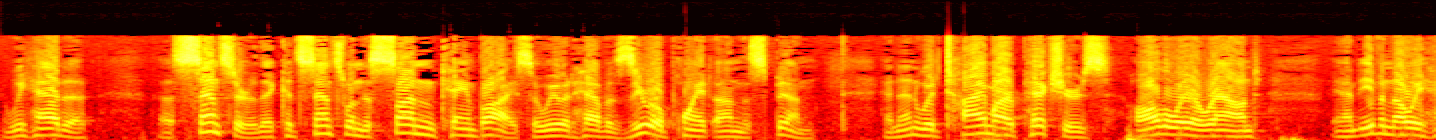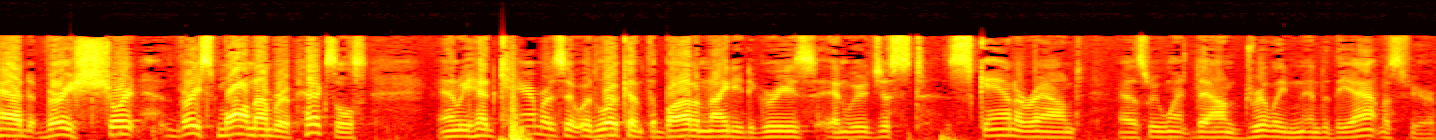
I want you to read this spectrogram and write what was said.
And we had a, a sensor that could sense when the sun came by, so we would have a zero point on the spin and then we'd time our pictures all the way around. And even though we had very short, very small number of pixels, and we had cameras that would look at the bottom 90 degrees, and we would just scan around as we went down, drilling into the atmosphere.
